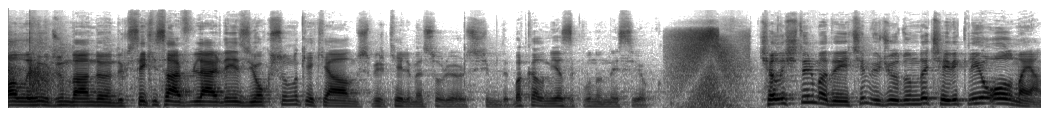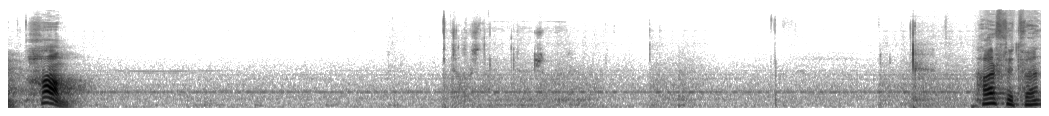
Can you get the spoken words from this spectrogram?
Vallahi ucundan döndük. 8 harflerdeyiz. Yoksunluk eki almış bir kelime soruyoruz şimdi. Bakalım yazık bunun nesi yok. Çalıştırmadığı için vücudunda çevikliği olmayan ham. Harf lütfen.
